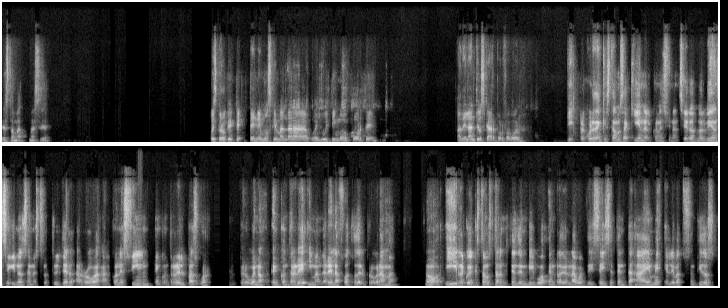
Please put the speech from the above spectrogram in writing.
esta ma- maestría. Pues creo que, tenemos que mandar el último corte. Adelante, Oscar, por favor. Y recuerden que estamos aquí en Halcones Financieros. No olviden seguirnos en nuestro Twitter, arroba halconesfin. Encontraré el password, pero bueno, encontraré y mandaré la foto del programa, ¿no? Y recuerden que estamos transmitiendo en vivo en Radio Nahuac 1670 AM. Eleva tus sentidos.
